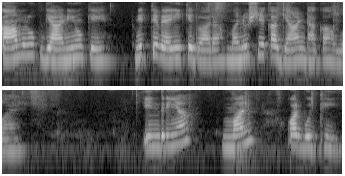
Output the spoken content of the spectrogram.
कामरूप ज्ञानियों के नित्य वैरी के द्वारा मनुष्य का ज्ञान ढका हुआ है। इंद्रियाँ, मन और बुद्धि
